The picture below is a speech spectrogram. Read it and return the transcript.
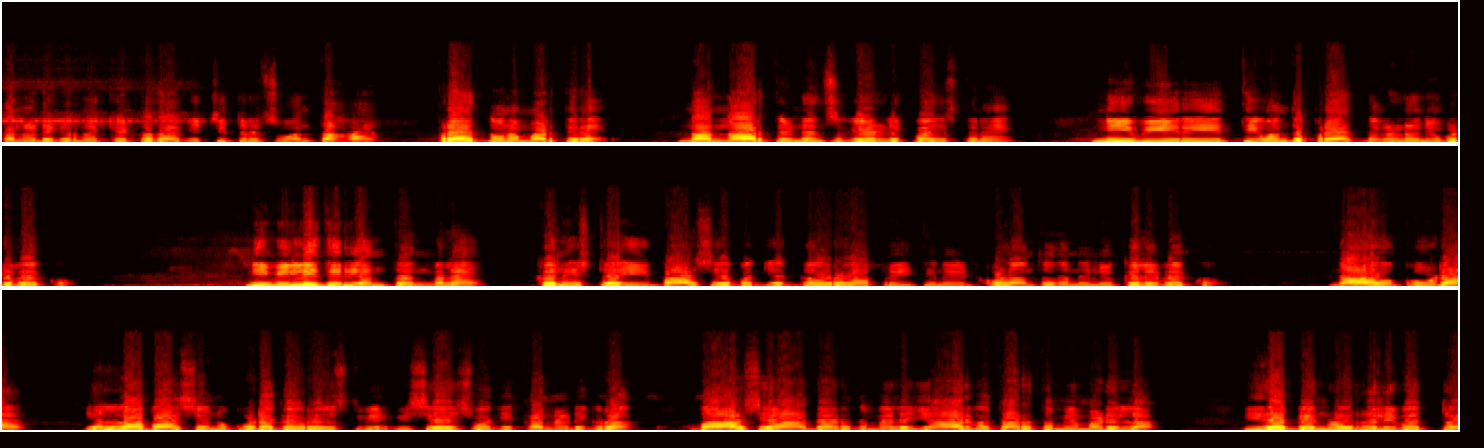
ಕನ್ನಡಿಗರನ್ನ ಕೆಟ್ಟದಾಗಿ ಚಿತ್ರಿಸುವಂತಹ ಪ್ರಯತ್ನವನ್ನು ಮಾಡ್ತೀರಿ. ನಾನು ನಾರ್ತ್ ಇಂಡಿಯನ್ಸ್ಗೆ ಹೇಳಲಿಕ್ಕೆ ಬಯಸ್ತೇನೆ, ನೀವು ಈ ರೀತಿ ಒಂದು ಪ್ರಯತ್ನಗಳನ್ನ ನೀವು ಬಿಡಬೇಕು. ನೀವು ಇಲ್ಲಿದ್ದೀರಿ ಅಂತಂದ್ಮೇಲೆ ಕನಿಷ್ಠ ಈ ಭಾಷೆ ಬಗ್ಗೆ ಗೌರವ, ಪ್ರೀತಿನ ಇಟ್ಕೊಳ್ಳುವಂಥದ್ದನ್ನು ನೀವು ಕಲಿಬೇಕು. ನಾವು ಕೂಡ ಎಲ್ಲ ಭಾಷೆನೂ ಕೂಡ ಗೌರವಿಸ್ತೀವಿ. ವಿಶೇಷವಾಗಿ ಕನ್ನಡಿಗರು ಭಾಷೆ ಆಧಾರದ ಮೇಲೆ ಯಾರಿಗೂ ತಾರತಮ್ಯ ಮಾಡಿಲ್ಲ. ಇದೇ ಬೆಂಗಳೂರಿನಲ್ಲಿ ಇವತ್ತು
